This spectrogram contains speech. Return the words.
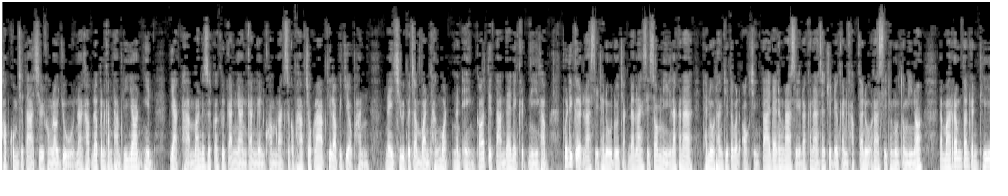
ครอบคลุมชะตาชีวิตของเราอยู่นะครับและเป็นคำถามที่ยอดฮิต อยากถามมากที่สุดก็คือการงานการเงินความรักสุขภาพโชคลาภที่เราไปเกี่ยวพันในชีวิตประจำวันทั้งหมดนั่นเองก็ติดตามได้ในคลิปนี้ครับผู้ที่เกิดราศีธนูดูจากด้านล่างสีส้มนี้ลัคนาธนูทางทิศตะวันออกเฉียงใต้ได้ทั้งราศีลัคนาใช้จุดเดียวกันครับธนูราศีธนูตรงนี้เนาะเรามาเริ่มต้นกันที่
